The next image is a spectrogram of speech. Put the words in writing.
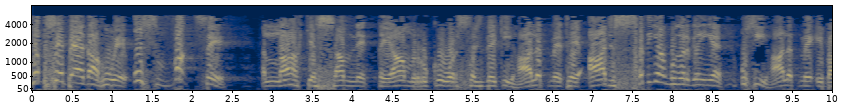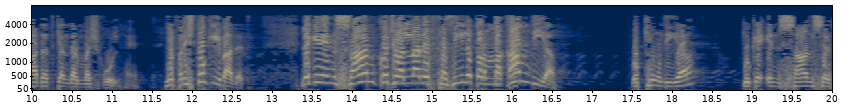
جب سے پیدا ہوئے، اس وقت سے اللہ کے سامنے قیام رکو اور سجدے کی حالت میں تھے۔ آج صدیاں گزر گئی ہیں، اسی حالت میں عبادت کے اندر مشغول ہیں۔ یہ فرشتوں کی عبادت۔ ہے لیکن انسان کو جو اللہ نے فضیلت اور مقام دیا، وہ کیوں دیا؟ کیونکہ انسان صرف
